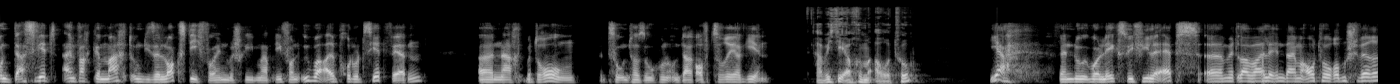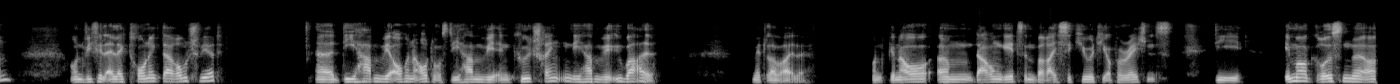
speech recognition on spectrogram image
Und das wird einfach gemacht, um diese Logs, die ich vorhin beschrieben habe, die von überall produziert werden, äh, nach Bedrohungen zu untersuchen und darauf zu reagieren. Habe ich die auch im Auto? Ja, wenn du überlegst, wie viele Apps äh, mittlerweile in deinem Auto rumschwirren und wie viel Elektronik da rumschwirrt, äh, die haben wir auch in Autos, die haben wir in Kühlschränken, die haben wir überall mittlerweile. Und genau ähm, darum geht's im Bereich Security Operations. Die immer größere,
